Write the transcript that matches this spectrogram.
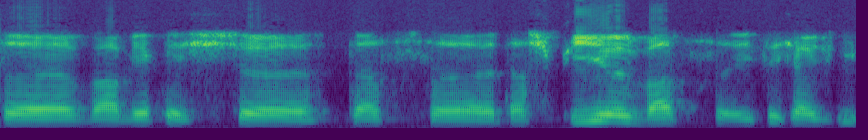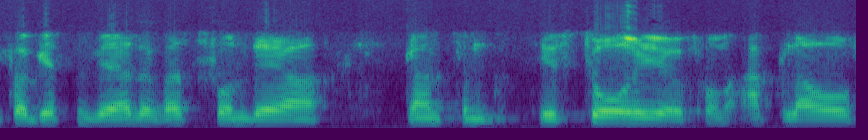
äh, war wirklich äh, das, äh, das Spiel, was ich sicherlich nie vergessen werde, was von der ganzen Historie, vom Ablauf,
